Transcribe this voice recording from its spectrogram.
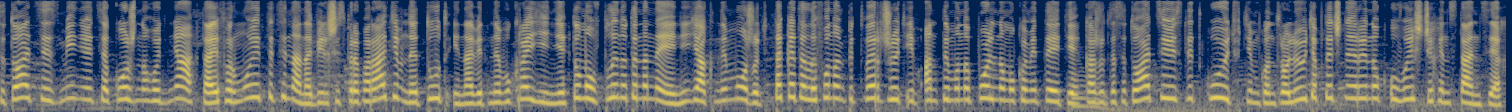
Ситуація змінюється кожного дня, та й формується ціна на більшість препаратів не тут і навіть не в Україні. Тому вплинути на неї ніяк не можуть. Таке телефоном підтверджують і в антимонопольному комітеті. кажуть, за ситуацією слідкують, втім контролюють аптечний ринок у вищих інстанціях.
